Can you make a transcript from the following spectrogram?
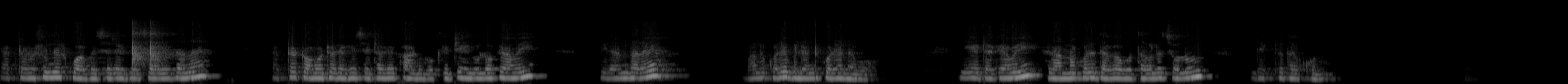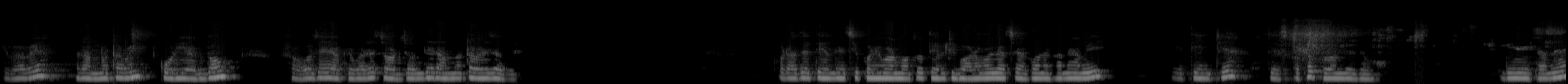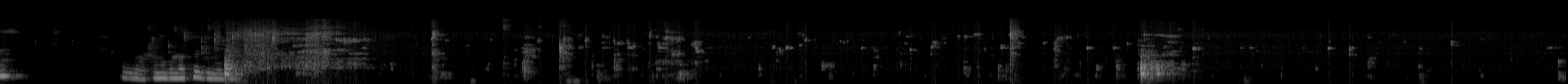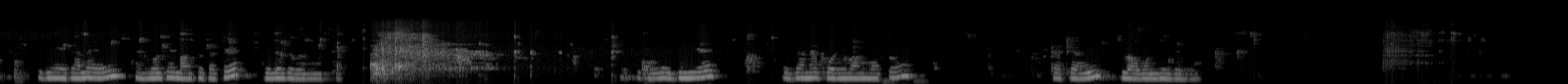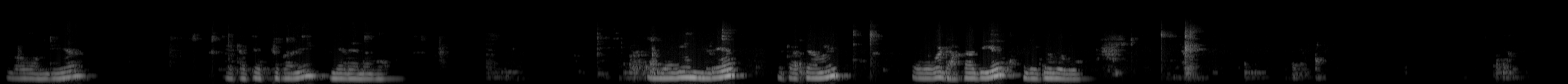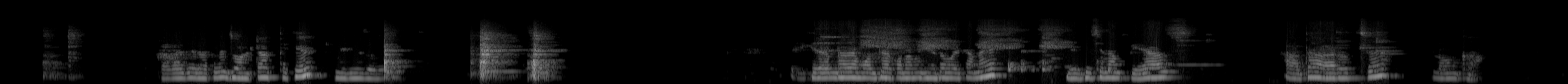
একটা রসুনের কোয়া বেছে রেখেছি আর এখানে একটা টমেটো রেখেছি এটাকে কাটবো, কেটে এগুলোকে আমি গ্রাইন্ডারে ভালো করে ব্লেন্ড করে নেব। নিয়ে এটাকে আমি রান্না করে দেখাবো, তাহলে চলুন দেখতে থাকুন। এভাবে রান্নাটা আমি করি একদম সহজেই, একেবারে চটজলদি রান্নাটা হয়ে যাবে। কড়াতে তেল দিয়েছি পরিমাণ মতো, তেলটি গরম হয়ে গেছে, এখন এখানে আমি এই তিনটে তেজপাতা ফোড়ন দিয়ে দেবো। দিয়ে এখানে এই রসুনগুলোকে দিয়ে দেবো। দিয়ে এখানে এর মধ্যে মাংসটাকে ঢেলে দেবো মধ্যে। ঢেলে দিয়ে এখানে পরিমাণ মতো এটাকে আমি, লবণ দিয়ে দেবো। লবণ দিয়ে এটাকে একটুখানি নেড়ে নেব। এভাবে নেড়ে এটাকে আমি এভাবে ঢাকা দিয়ে রেখে দেবো। ঢাকা দিয়ে রাখলে জলটা থেকে বেরিয়ে যাবে। এই গ্রাইন্ডারের মধ্যে এখন আমি দিয়ে দেবো এখানে। রেখেছিলাম পেঁয়াজ, আদা আর হচ্ছে লঙ্কা।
